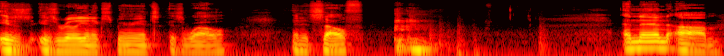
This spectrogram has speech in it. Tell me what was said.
is is really an experience as well in itself. and then um,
